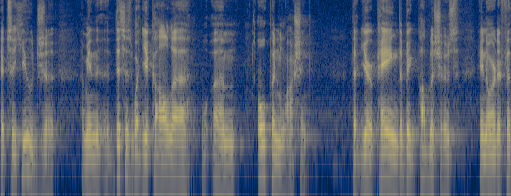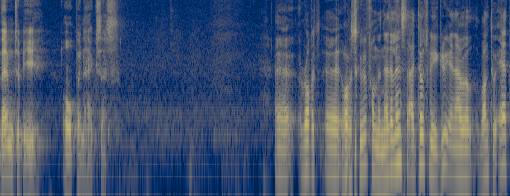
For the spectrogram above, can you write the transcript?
it's a huge. Uh, I mean, this is what you call uh, um, open washing. That you're paying the big publishers in order for them to be open access. Uh, Robert uh, Robert Schuwer from the Netherlands. I totally agree, and I will want to add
